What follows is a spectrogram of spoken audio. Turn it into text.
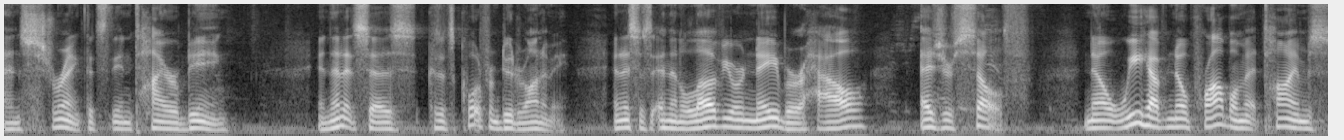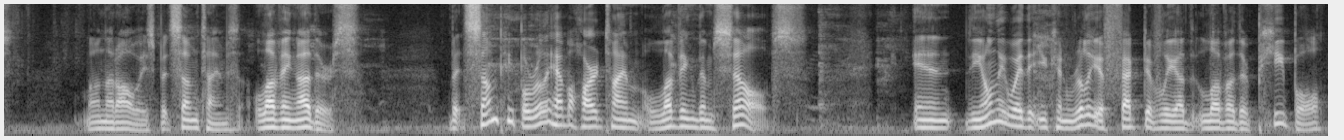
and strength. It's the entire being. And then it says, because it's a quote from Deuteronomy, and it says, and then love your neighbor how? As yourself. Now, we have no problem at times, well, not always, but sometimes, loving others. But some people really have a hard time loving themselves. And the only way that you can really effectively love other people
